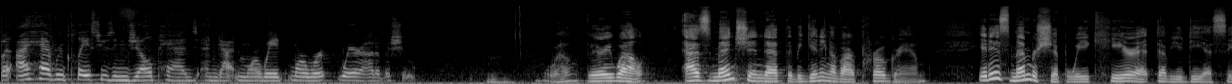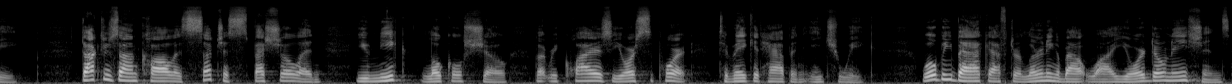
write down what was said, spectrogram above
But I have replaced using gel pads and gotten more weight, more wear out of a shoe. Well, very well. As mentioned at the beginning of our program, it is membership week here at WDSE. Doctors on Call is such a special and unique local show, but requires your support to make it happen each week. We'll be back after learning about why your donations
